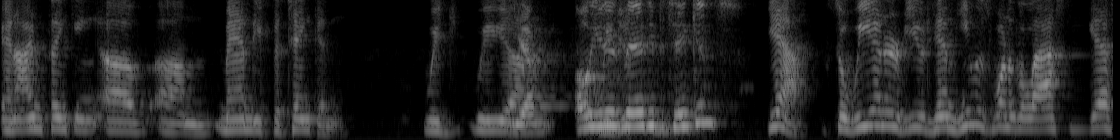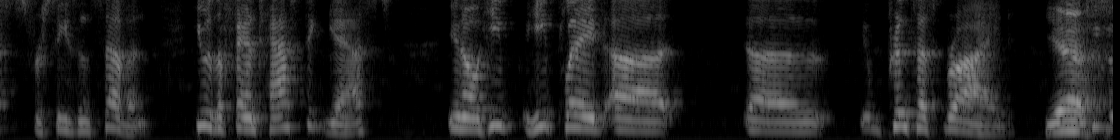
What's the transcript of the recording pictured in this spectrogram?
And I'm thinking of um, Mandy Patinkin. We, we, uh, Yep. Oh, you did Mandy Patinkins? yeah. So we interviewed him. He was one of the last guests for season seven. He was a fantastic guest. You know, he he played uh, uh, Princess Bride. Yes.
